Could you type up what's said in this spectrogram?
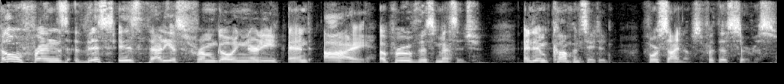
Hello, friends. This is Thaddeus from Going Nerdy, and I approve this message and am compensated for signups for this service.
